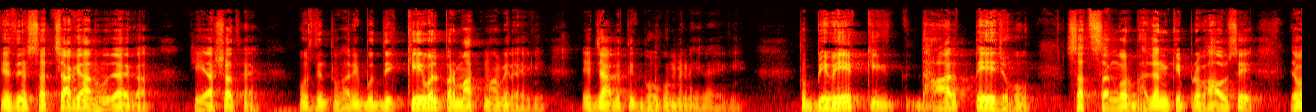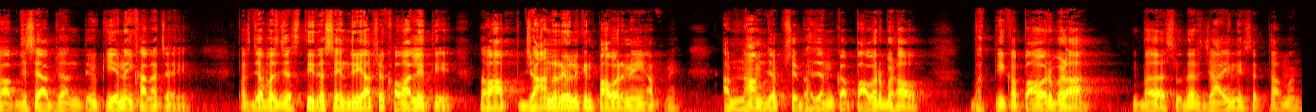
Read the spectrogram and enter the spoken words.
जिस दिन सच्चा ज्ञान हो जाएगा कि असत है उस दिन तुम्हारी बुद्धि केवल परमात्मा में रहेगी, ये जागतिक भोगों में नहीं रहेगी। तो विवेक की धार तेज हो, सत्संग और भजन के प्रभाव से, जब आप, जैसे आप जानते हो कि ये नहीं खाना चाहिए, पर ज़बरदस्ती रसेंद्री आपसे खवा लेती है तो आप जान रहे हो लेकिन पावर नहीं आप में। अब नाम जब से भजन का पावर बढ़ाओ, भक्ति का पावर बढ़ा, बस उधर जा ही नहीं सकता मन।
